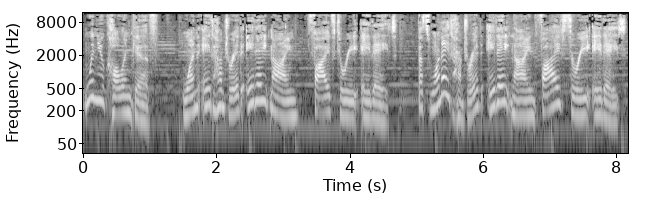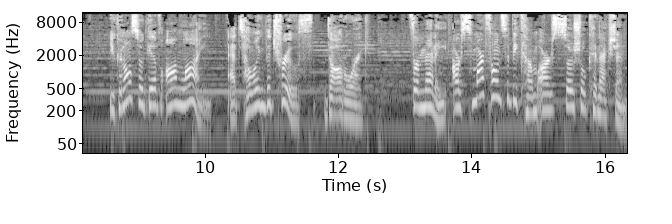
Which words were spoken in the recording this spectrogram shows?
when you call and give. 1-800-889-5388. That's 1-800-889-5388. You can also give online at tellingthetruth.org. For many, our smartphones have become our social connection,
